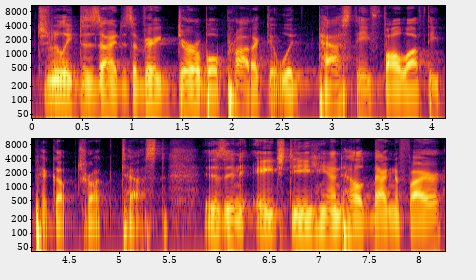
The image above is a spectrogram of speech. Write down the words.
which is really designed as a very durable product. It would pass the fall off the pickup truck test. It is an HD handheld magnifier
